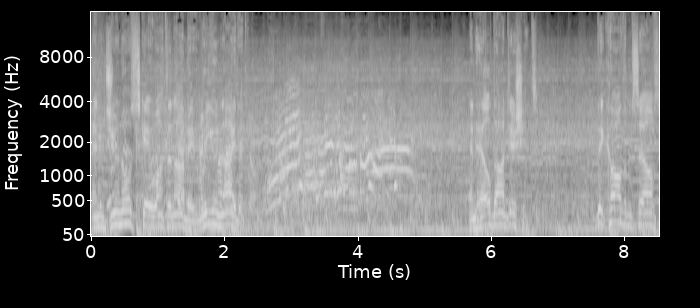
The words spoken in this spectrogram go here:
and Junosuke Watanabe reunited and held auditions. They call themselves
